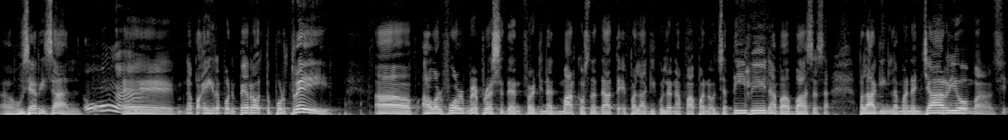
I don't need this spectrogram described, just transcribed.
uh, uh, Jose Rizal, Oo nga. eh, napakahirap po. Pero to portray uh, our former President Ferdinand Marcos na dati eh, palagi ko lang napapanood sa TV, nababasa sa palaging laman ng dyaryo. Ma, si-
